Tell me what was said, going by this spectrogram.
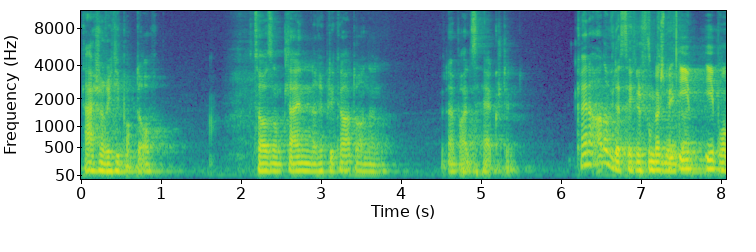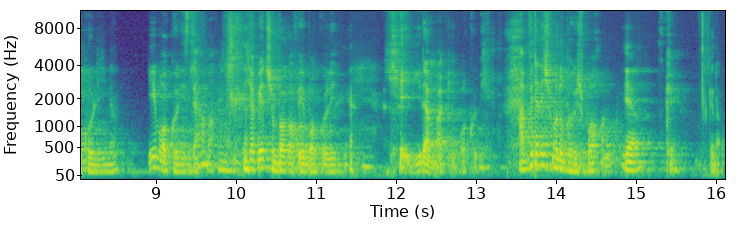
Da habe ich schon richtig Bock drauf. Zu Hause so einen kleinen Replikator und dann wird einfach alles hergestellt. Keine Ahnung, wie das technisch Zum Beispiel funktioniert. E- E-Brokkoli, ne? E-Brokkoli ist der Hammer. Ich habe jetzt schon Bock auf E-Brokkoli. Jeder mag E-Brokkoli. Haben wir da nicht schon mal drüber gesprochen? Ja. Okay. Genau.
